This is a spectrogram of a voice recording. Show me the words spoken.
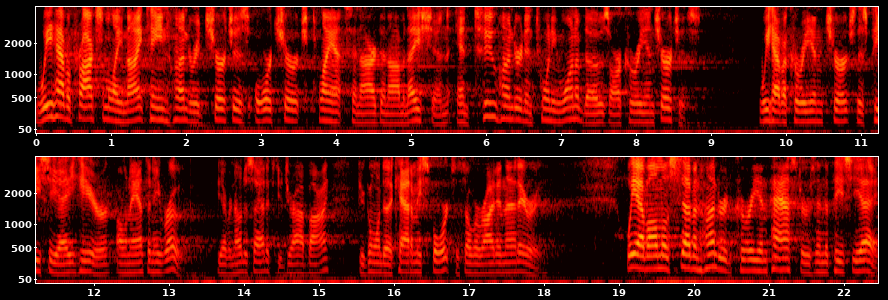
We have approximately 1,900 churches or church plants in our denomination, and 221 of those are Korean churches. We have a Korean church, this PCA, here on Anthony Road. You ever notice that if you drive by? If you're going to Academy Sports, it's over right in that area. We have almost 700 Korean pastors in the PCA,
